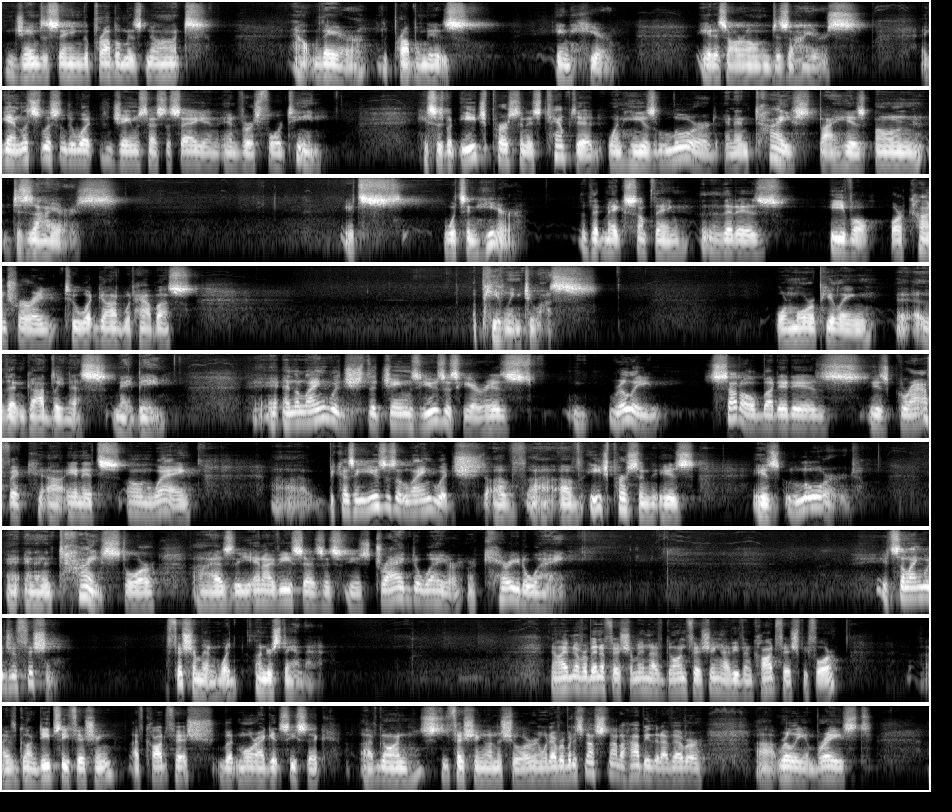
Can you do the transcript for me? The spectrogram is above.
James is saying the problem is not out there, the problem is in here. It is our own desires. Again, let's listen to what James has to say in, in verse 14. He says, But each person is tempted when he is lured and enticed by his own desires. It's what's in here that makes something that is evil or contrary to what God would have us appealing to us or more appealing uh, than godliness may be. And the language that James uses here is really subtle, but it is, is graphic uh, in its own way. Uh, because he uses a language of, uh, of each person is is lured and enticed, or uh, as the NIV says, is, is dragged away or, or carried away. It's the language of fishing. Fishermen would understand that. Now, I've never been a fisherman. I've gone fishing. I've even caught fish before. I've gone deep sea fishing. I've caught fish, but more I get seasick. I've gone fishing on the shore and whatever, but it's not, it's not a hobby that I've ever uh, really embraced.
